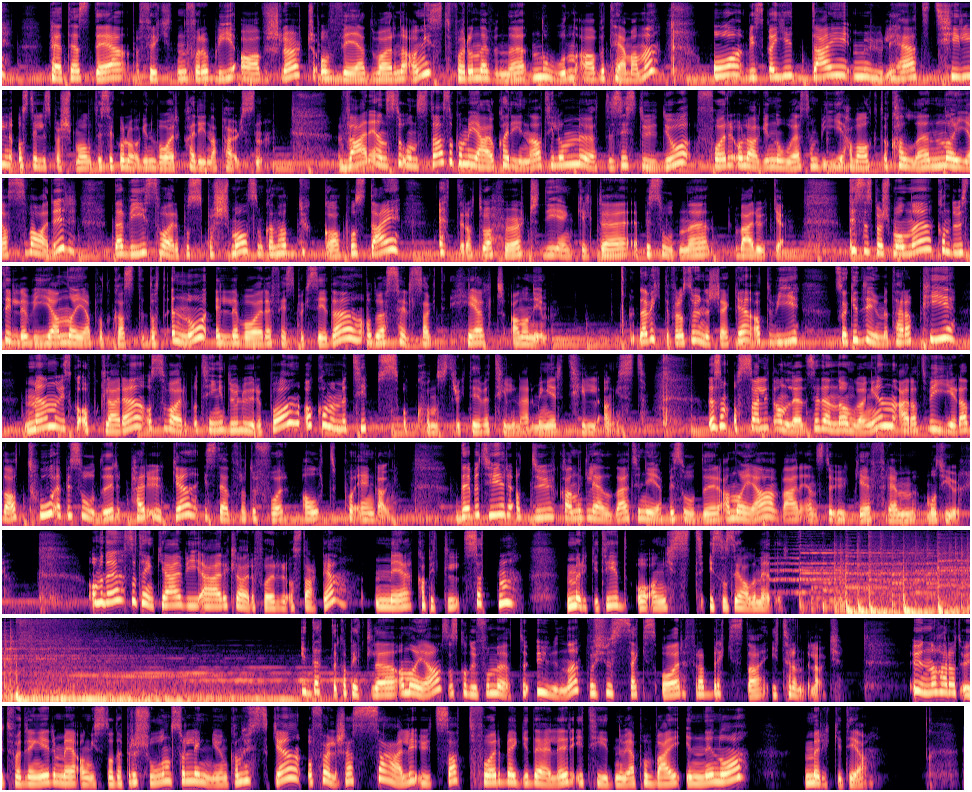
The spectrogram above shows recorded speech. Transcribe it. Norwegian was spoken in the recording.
PTSD, frykten for å bli avslørt og vedvarende angst, for å nevne noen av temaene. Og vi skal gi deg mulighet til å stille spørsmål til psykologen vår Karina Paulsen. Hver eneste onsdag så kommer jeg og Karina til å møtes i studio for å lage noe som vi har valgt å kalle Noia svarer, der vi svarer på spørsmål som kan ha dukka opp hos deg etter at du har hørt de enkelte episodene hver uke. Disse spørsmålene kan du stille via noiapodkast.no eller vår Facebook-side, og du er selvsagt helt anonym. Det er viktig for oss å understreke at vi skal ikke drive med terapi, men vi skal oppklare og svare på ting du lurer på, og komme med tips og konstruktive tilnærminger til angst. Det som også er litt annerledes i denne omgangen, er at vi gir deg da to episoder per uke, i stedet for at du får alt på en gang. Det betyr at du kan glede deg til nye episoder av Noia hver eneste uke frem mot jul. Og med det så tenker jeg vi er klare for å starte, ja med kapittel 17 Mørketid og angst i sosiale medier. I dette kapitlet av Noia skal du få møte Une på 26 år fra Brekstad i Trøndelag. Une har hatt utfordringer med angst og depresjon så lenge hun kan huske, og føler seg særlig utsatt for begge deler i tiden vi er på vei inn i nå mørketida.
